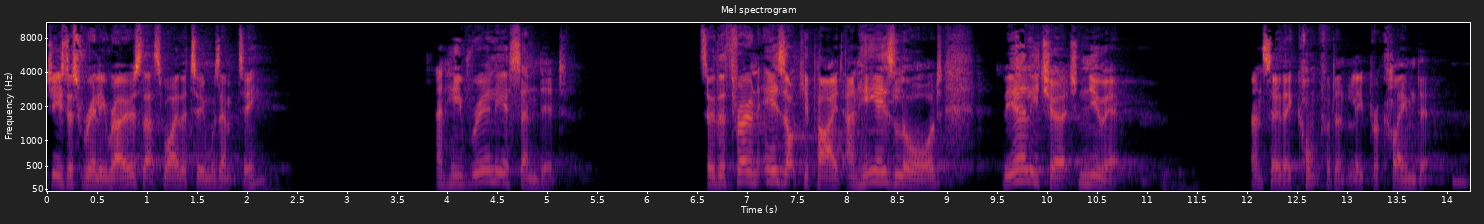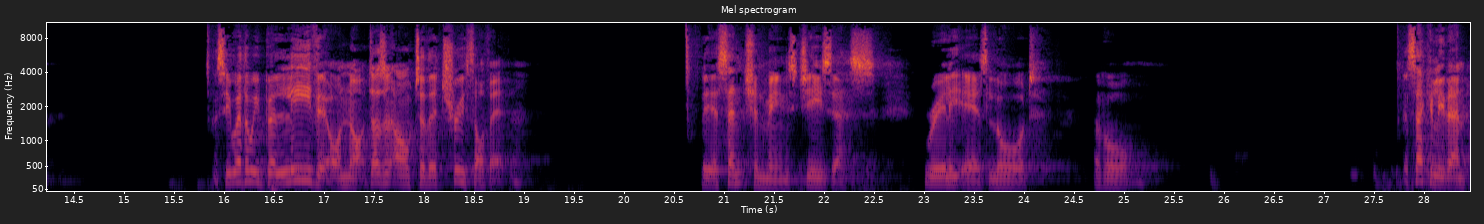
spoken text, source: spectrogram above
Jesus really rose, that's why the tomb was empty. And he really ascended. So the throne is occupied and he is Lord. The early church knew it, and so they confidently proclaimed it. See, whether we believe it or not doesn't alter the truth of it. The ascension means Jesus really is Lord of all. Secondly, then,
